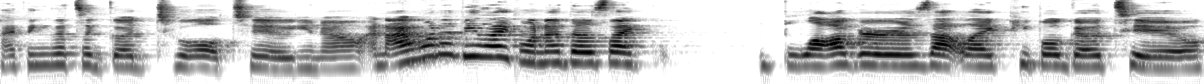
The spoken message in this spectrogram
I think that's a good tool too, you know? And I want to be like one of those like bloggers that like people go to,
